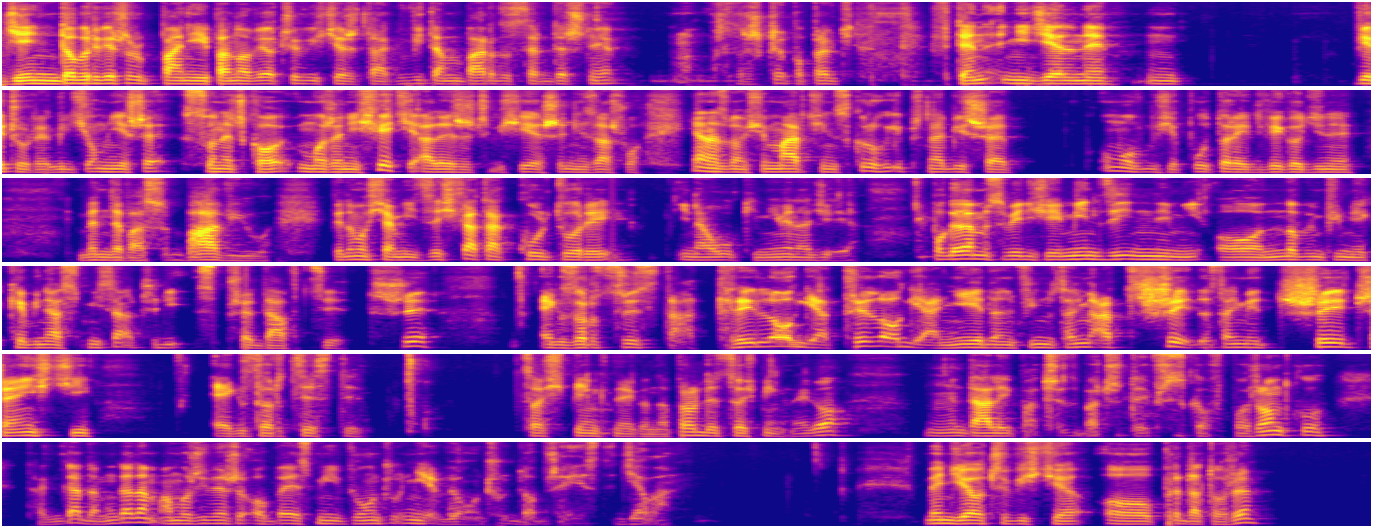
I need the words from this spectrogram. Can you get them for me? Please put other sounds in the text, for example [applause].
Dzień dobry wieczór, panie i panowie. Oczywiście, że tak. Witam bardzo serdecznie. Muszę troszkę poprawić w ten niedzielny mm, wieczór. Jak widzicie, u mnie jeszcze słoneczko może nie świeci, ale rzeczywiście jeszcze nie zaszło. Ja nazywam się Marcin Skruch i przez najbliższe, umówmy się, półtorej, dwie godziny będę was bawił wiadomościami ze świata kultury i nauki, miejmy nadzieję. Pogadamy sobie dzisiaj między innymi o nowym filmie Kevina Smitha, czyli Sprzedawcy 3, Egzorcysta, trylogia, trylogia, nie jeden film, dostaniemy, a trzy, dostaniemy trzy części Egzorcysty coś pięknego, naprawdę coś pięknego. Dalej patrzę, zobaczę tutaj wszystko w porządku. Tak, gadam, gadam, a możliwe, że OBS mi wyłączył. Nie wyłączył, dobrze jest, działa. Będzie oczywiście o Predatorze,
